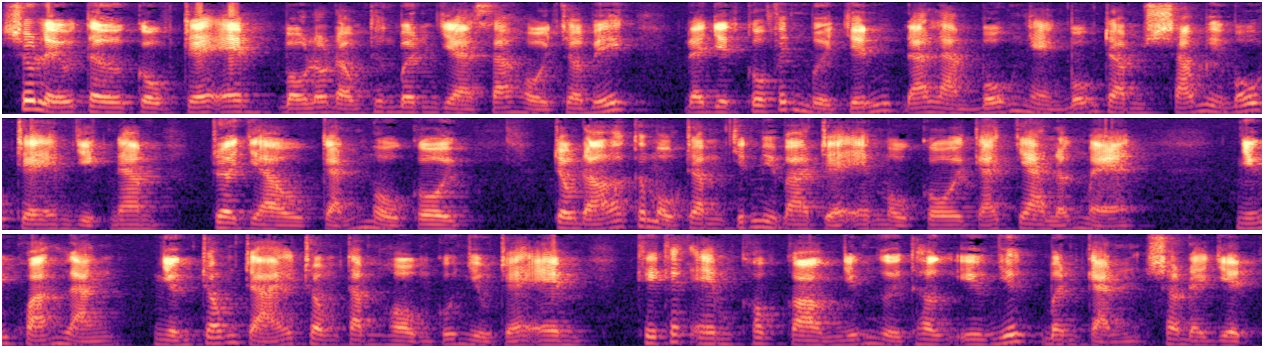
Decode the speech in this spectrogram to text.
Số liệu từ Cục Trẻ Em, Bộ Lao động Thương binh và Xã hội cho biết, đại dịch COVID-19 đã làm 4.461 trẻ em Việt Nam rơi vào cảnh mồ côi. Trong đó có 193 trẻ em mồ côi cả cha lẫn mẹ. Những khoảng lặng, những trống trải trong tâm hồn của nhiều trẻ em khi các em không còn những người thân yêu nhất bên cạnh sau đại dịch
